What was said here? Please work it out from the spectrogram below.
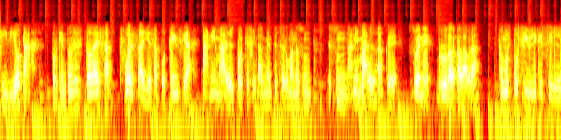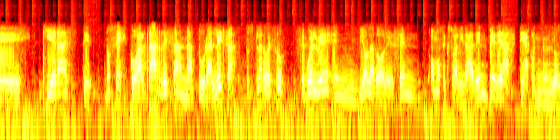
idiota, porque entonces toda esa fuerza y esa potencia animal, porque finalmente el ser humano es un es un animal, aunque suene ruda la palabra, ¿Cómo es posible que se le quiera, este, no sé, coartar esa naturaleza? Entonces, claro, eso se vuelve en violadores, en homosexualidad, en pederastia con los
